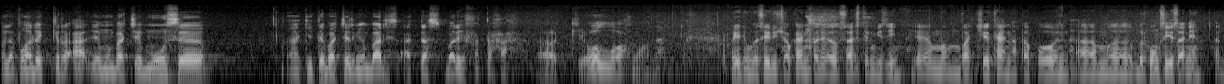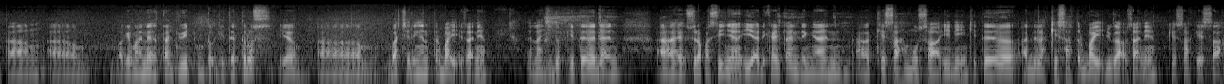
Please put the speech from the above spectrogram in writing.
Walaupun ada kiraat yang membaca Musa ha, kita baca dengan baris atas baris fathah okey wallahu a'lam. Baik, terima kasih diucapkan pada Ustaz Tirmizi ya membacakan ataupun uh, berfungsi Ustaz ya tentang uh, bagaimana tajwid untuk kita terus ya uh, baca dengan terbaik Ustaz ya dalam hidup kita dan uh, sudah pastinya ia ada kaitan dengan uh, kisah Musa ini. Kita adalah kisah terbaik juga ustaz ya. Kisah-kisah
